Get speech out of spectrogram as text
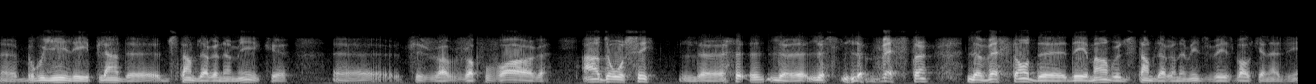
euh, brouiller les plans de, du temps de la renommée et que euh, je, vais, je vais pouvoir endosser le, le, le, le, veston, le veston de, des membres du Temple de la renommée du baseball canadien.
